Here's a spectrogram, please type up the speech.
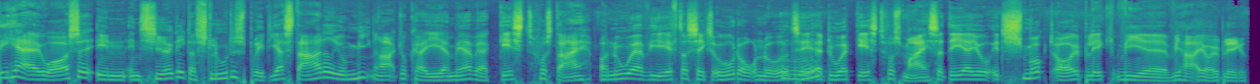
det her er jo også en, en cirkel, der sluttes, Britt. Jeg startede jo min radiokarriere med at være gæst hos dig, og nu er vi efter 6-8 år nået mm-hmm. til, at du er gæst hos mig. Så det er jo et smukt øjeblik, vi, øh, vi har i øjeblikket.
